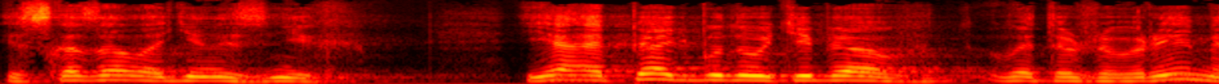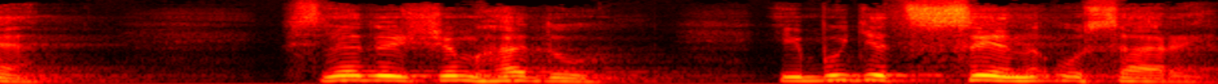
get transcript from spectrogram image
И сказал один из них, я опять буду у тебя в это же время, в следующем году, и будет сын у Сары,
